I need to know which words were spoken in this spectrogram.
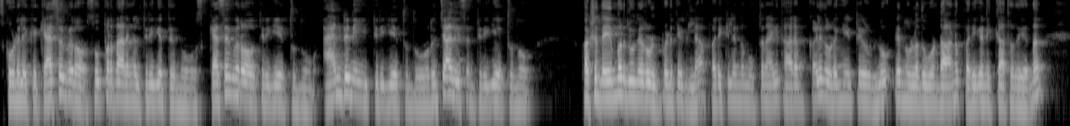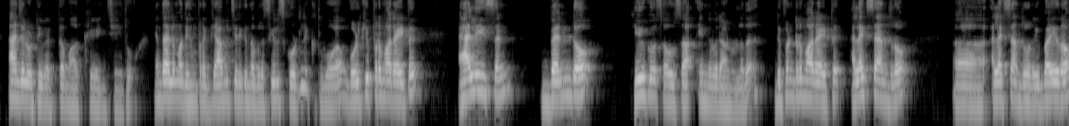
സ്ക്വാഡിലേക്ക് കാസമിറോ സൂപ്പർ താരങ്ങൾ തിരികെ എത്തുന്നു. കാസമിറോ തിരികെ എത്തുന്നു. ആന്റണി തിരികെ എത്തുന്നു. റിച്ചാലിസൺ തിരികെ എത്തുന്നു. പക്ഷേ നെയ്മർ ജൂനിയർ ഉൾപ്പെടുത്തിയിട്ടില്ല. പരിക്കിൽ നിന്ന് മുക്തനായി താരം കളി തുടങ്ങിയിട്ടേ ഉള്ളൂ എന്നുള്ളത് കൊണ്ടാണ് പരിഗണിക്കാത്തത് എന്ന് ആഞ്ചലോട്ടി വ്യക്തമാക്കുകയും ചെയ്തു. എന്തായാലും അദ്ദേഹം പ്രഖ്യാപിച്ചിരിക്കുന്ന ബ്രസീൽ സ്കോട്ടിലേക്ക് പോകാം. ഗോൾ കീപ്പർമാരായിട്ട് ആലീസൺ ബെൻഡോ ഹ്യൂഗോ സൗസ എന്നിവരാണുള്ളത്. ഡിഫൻഡർമാരായിട്ട് Alexsandro Alexsandro Ribeiro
